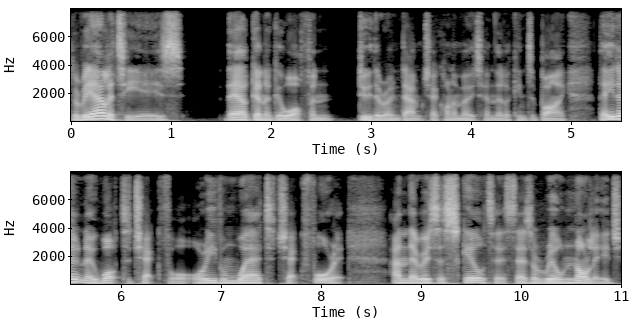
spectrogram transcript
The reality is they are going to go off and do their own damp check on a motorhome they're looking to buy. They don't know what to check for or even where to check for it. And there is a skill to this. There's a real knowledge.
